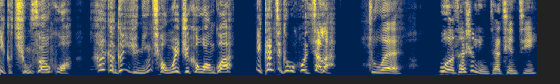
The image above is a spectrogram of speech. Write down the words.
你个穷酸货，还敢跟雨宁抢位置和王冠？你赶紧给我滚下来！诸位，我才是林家千金，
